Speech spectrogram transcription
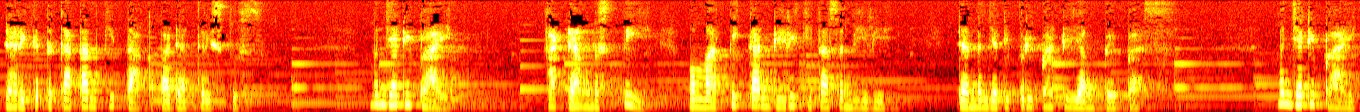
dari kedekatan kita kepada Kristus. Menjadi baik kadang mesti mematikan diri kita sendiri dan menjadi pribadi yang bebas. Menjadi baik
